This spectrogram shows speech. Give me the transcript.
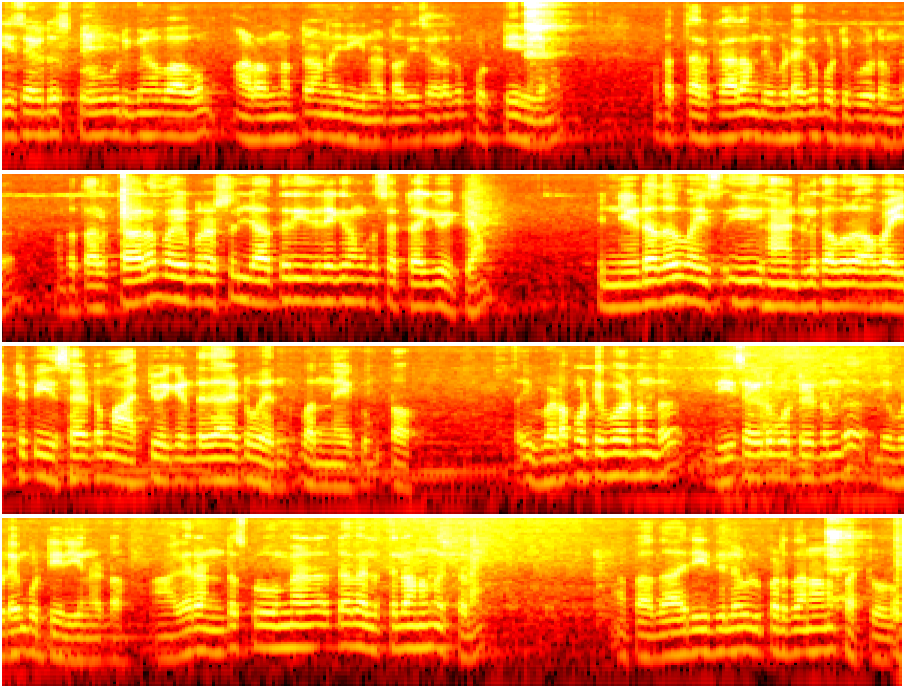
ഈ സൈഡ് സ്ക്രൂ പിടിപ്പിക്കുന്ന ഭാഗം അടന്നിട്ടാണ് ഇരിക്കുന്നത് കേട്ടോ. ഈ സൈഡൊക്കെ പൊട്ടിയിരിക്കണം. അപ്പോൾ തൽക്കാലം ഇവിടെയൊക്കെ പൊട്ടിപ്പോയിട്ടുണ്ട്. അപ്പോൾ തൽക്കാലം വൈബ്രേഷൻ ഇല്ലാത്ത രീതിയിലേക്ക് നമുക്ക് സെറ്റാക്കി വെക്കാം. പിന്നീട് അത് വൈസ് ഈ ഹാൻഡിൽ കവർ ആ വൈറ്റ് പീസായിട്ട് മാറ്റി വെക്കേണ്ടതായിട്ട് വന്ന് വന്നേക്കും കേട്ടോ ഇവിടെ പൊട്ടിപ്പോയിട്ടുണ്ട്. ഈ സൈഡ് പൊട്ടിയിട്ടുണ്ട്. ഇവിടെയും പൊട്ടിയിരിക്കുന്നു കേട്ടോ ആകെ രണ്ട് സ്ക്രൂമിന്റെ ബലത്തിലാണ് നിൽക്കണേ അപ്പോൾ അത് ആ രീതിയിൽ ഉൾപ്പെടുത്താനാണ് പറ്റുള്ളൂ.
